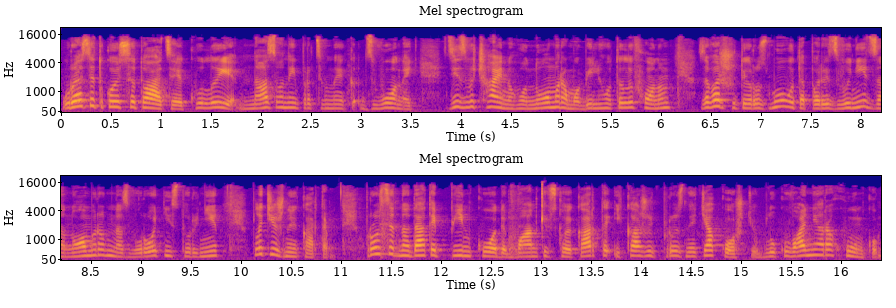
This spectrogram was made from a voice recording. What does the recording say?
У разі такої ситуації, коли названий працівник дзвонить зі звичайного номера мобільного телефону, завершуйте розмову та передзвоніть за номером на зворотній стороні платіжної карти. Просять надати пін-коди банківської карти і кажуть про зняття коштів, блокування рахунку.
